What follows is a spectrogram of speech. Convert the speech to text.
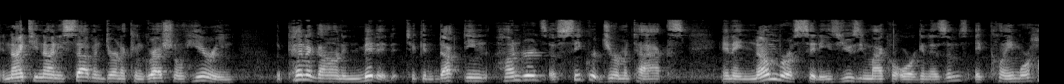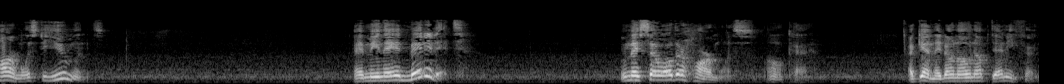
In 1997, during a congressional hearing, the Pentagon admitted to conducting hundreds of secret germ attacks in a number of cities using microorganisms it claimed were harmless to humans. I mean, they admitted it. When they say, oh, they're harmless. Okay. Again, they don't own up to anything.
